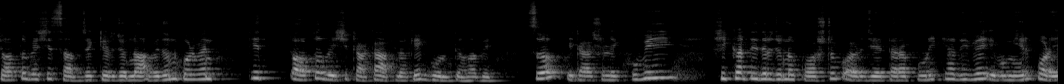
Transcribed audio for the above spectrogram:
যত বেশি সাবজেক্টের জন্য আবেদন করবেন, ঠিক তত বেশি টাকা আপনাকে গুনতে হবে। সো এটা আসলে খুবই শিক্ষার্থীদের জন্য কষ্টকর যে তারা পরীক্ষা দিবে এবং এরপরে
